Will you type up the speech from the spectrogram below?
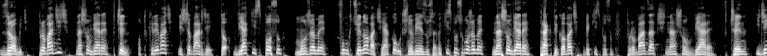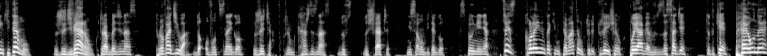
zrobić. Wprowadzić naszą wiarę w czyn, odkrywać jeszcze bardziej to, w jaki sposób możemy funkcjonować jako uczniowie Jezusa, w jaki sposób możemy naszą wiarę praktykować, w jaki sposób wprowadzać naszą wiarę w czyn i dzięki temu żyć wiarą, która będzie nas prowadziła do owocnego życia, w którym każdy z nas dos- doświadczy niesamowitego spełnienia. Co jest kolejnym takim tematem, który tutaj się pojawia. W zasadzie to takie pełne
